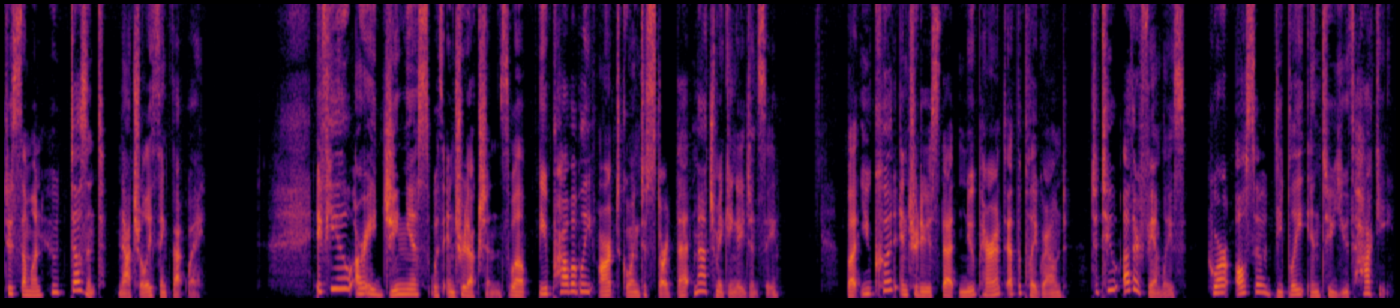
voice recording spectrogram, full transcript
to someone who doesn't naturally think that way. If you are a genius with introductions, well, you probably aren't going to start that matchmaking agency. But you could introduce that new parent at the playground to two other families who are also deeply into youth hockey.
